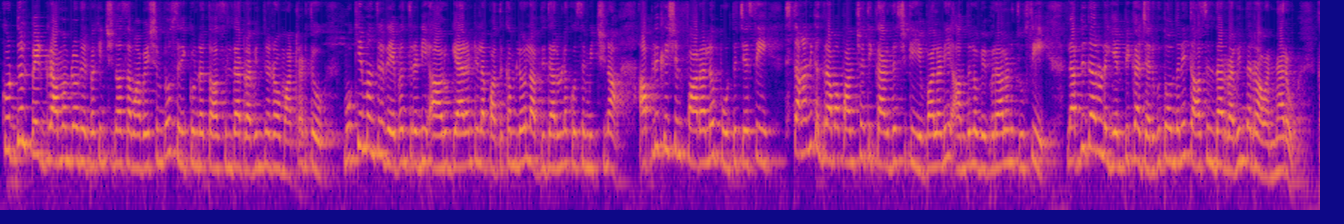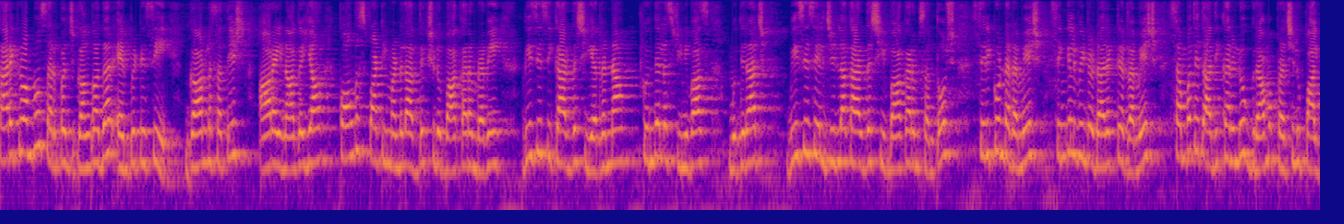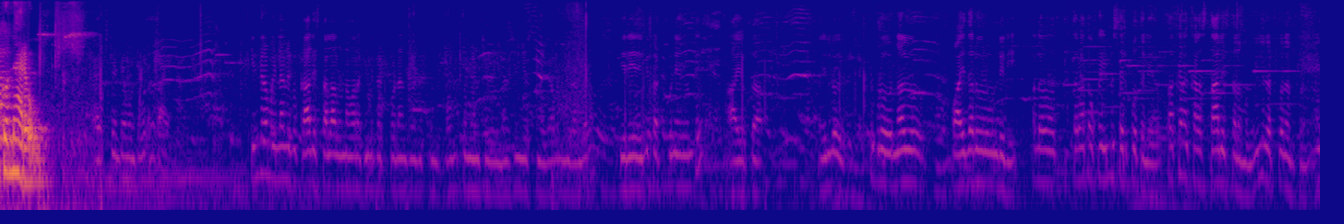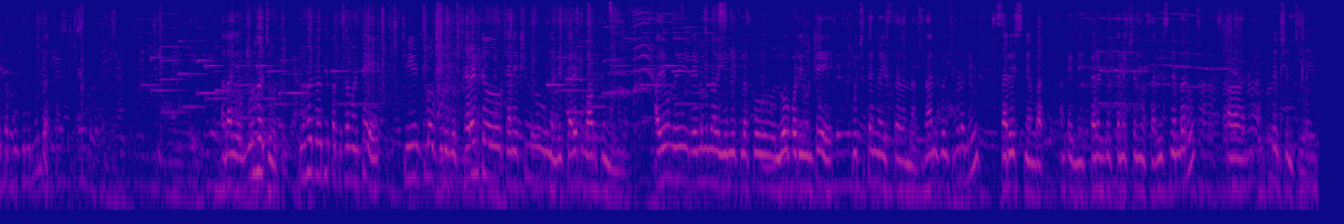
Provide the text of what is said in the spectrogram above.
కుర్దుల్పేట్ గ్రామంలో నిర్వహించిన సమావేశంలో సిరికొండ తహసీల్దార్ రవీంద్రరావు మాట్లాడుతూ ముఖ్యమంత్రి రేవంత్ రెడ్డి ఆరు గ్యారంటీల పథకంలో లబ్ధిదారుల కోసం ఇచ్చిన అప్లికేషన్ ఫారాలు పూర్తి చేసి స్థానిక గ్రామ పంచాయతీ కార్యదర్శికి ఇవ్వాలని అందులో వివరాలను చూసి లబ్ధిదారుల ఎంపిక జరుగుతోందని తహసీల్దార్ రవీంద్రరావు అన్నారు. కార్యక్రమంలో sarpanch Gangadhar MPTC Gandla Satish RI Nagayya Congress party మండల అధ్యక్షుడు బాకారం రవి డీసీసీ కార్యదర్శి ఎర్రన్న కుందెల శ్రీనివాస్ ముదిరాజ్ బీసీసీఎల్ జిల్లా కార్యదర్శి Bakaram Santosh Sirikonda Ramesh single window director Ramesh సంబంధిత అధికారులు గ్రామ ప్రజలు పాల్గొన్నారు. ఖాళీ స్థలాలు ఉన్న వాళ్ళకి ఇల్లు కట్టుకోవడానికి ప్రభుత్వం నుంచి నర్సింగ్ చేస్తున్నారు కాబట్టి మీరు అందరూ మీరు ఇల్లు కట్టుకునేది ఉంటే ఆ యొక్క ఇల్లు ఇప్పుడు నలుగురు ఐదారు ఉండేది అలా తర్వాత ఒక ఇల్లు సరిపోతలేదు. పక్కన ఖాళీ స్థలం ఉంది. ఇల్లు కట్టుకోవాలనుకోండి. ఈ పద్ధతి అలాగే గృహజ్యోతి. గృహజ్యోతి పథకం అంటే మీ ఇంట్లో ఇప్పుడు కరెంటు కనెక్షన్ ఉన్నది కరెంట్ వాడుతున్నాం మనం. అదే ఉంది రెండు వందల యూనిట్లకు లోబడి ఉంటే ఉచితంగా ఇస్తారన్నారు. దాని గురించి కూడా మీ సర్వీస్ నెంబర్ అంటే మీ current connection service number mention చేయాలి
